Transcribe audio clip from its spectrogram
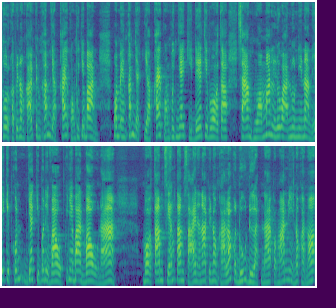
โทษค่ะพี่น้องค่ะเป็นคำหยาบคายของผู้ใหญ่บ้านบ่แม่นคำหยาบหยาบคายของผู้ใหญ่กิดเด้ที่บอกว่าสร้างหัวมันหรือว่านู่นนี่นั่นอย่ากิดคนอย่ากิบ่ได้เว้าผู้ใหญ่บ้านเว้านะบอกตามเสียงตามสายนะนะพี่น้องค่ะเราก็ดูเดือดนะประมาณนี้เนาะค่ะเนาะ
